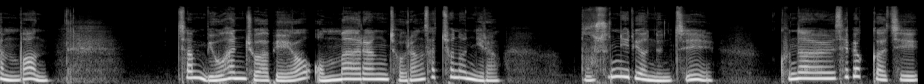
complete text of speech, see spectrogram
한 번. 참 묘한 조합이에요. 엄마랑 저랑 사촌 언니랑 무슨 일이었는지 그날 새벽까지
